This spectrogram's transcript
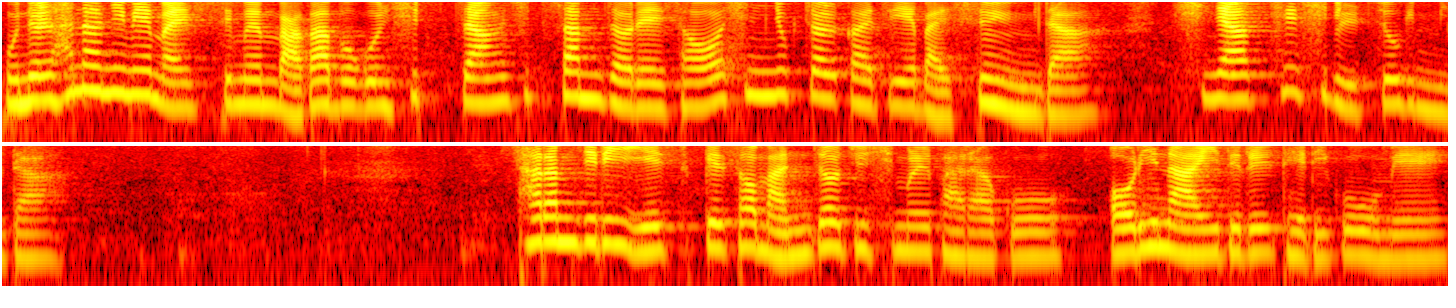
오늘 하나님의 말씀은 마가복음 10장 13절에서 16절까지의 말씀입니다. 신약 71쪽입니다. 사람들이 예수께서 만져 주심을 바라고 어린 아이들을 데리고 오매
